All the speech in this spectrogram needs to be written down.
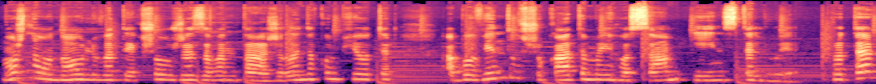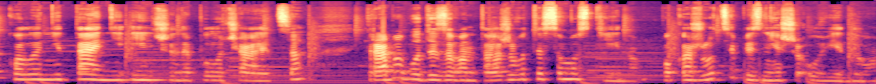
Можна оновлювати, якщо вже завантажили на комп'ютер, або Windows шукатиме його сам і інсталює. Проте, коли ні те, ні інше не виходить, треба буде завантажувати самостійно. Покажу це пізніше у відео.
